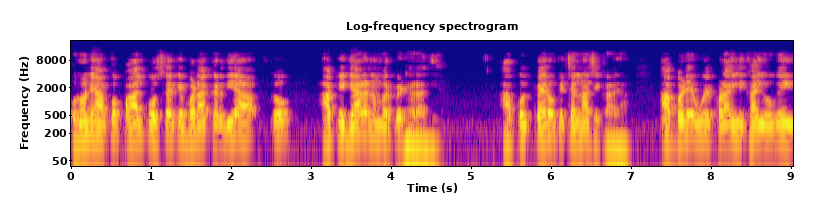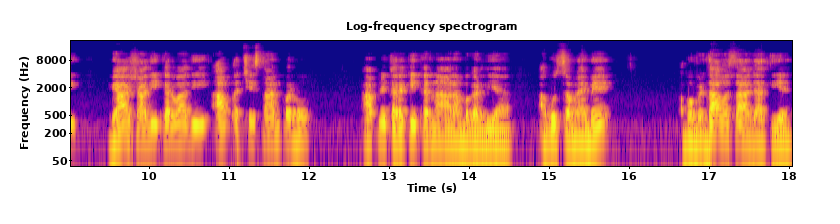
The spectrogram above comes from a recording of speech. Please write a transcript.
उन्होंने आपको पाल पोस करके बड़ा कर दिया, आपको आपके ग्यारह नंबर पे ठहरा दिया। आपको पैरों पे चलना सिखाया। आप बड़े हुए, पढ़ाई लिखाई हो गई, ब्याह, शादी करवा दी, आप अच्छे स्थान पर हो। आपने तरक्की करना आरंभ कर दिया। अब उस समय में अब वृद्धावस्था आ जाती है।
